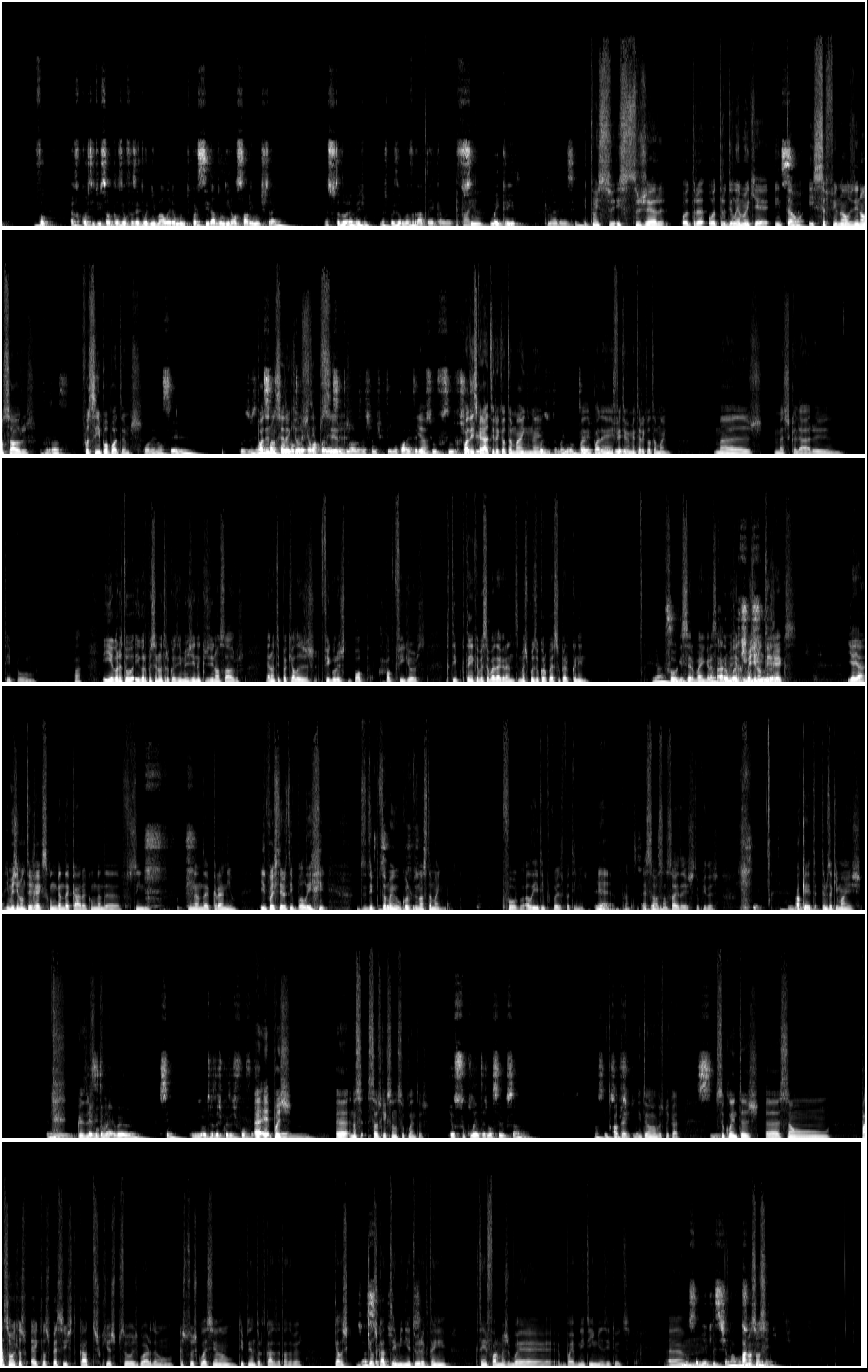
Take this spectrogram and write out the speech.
vão, a reconstituição que eles iam fazer do animal era muito parecida à de um dinossauro e muito estranha. Assustadora mesmo. Mas depois ele, na verdade, é aquela focinho meio querido que não é bem assim. Então isso, isso sugere outra, outro dilema que é, então, Será? e se afinal os dinossauros Verdade. fossem hipopótamos? Podem não ser. Pois, os Podem não ser podem não ter aqueles aquela tipo aparência seres- que nós achamos que tinham. Podem ter Yeah. um focinho recheado. Podem se calhar ter aquele tamanho, né? Pois, o tamanho não tem. Podem, podem Porque- efetivamente ter aquele tamanho. Mas, mas se calhar, eh, tipo, pá. E agora estou agora pensando noutra coisa. Imagina que os dinossauros eram tipo aquelas figuras de pop, pop figures, que tipo, que têm a cabeça bem grande, mas depois o corpo é super pequenino. Yeah, Fogo, sim. isso era bem engraçado. Imagina, imagina um. T-Rex. Yeah, yeah. Imagina um T-Rex com um grande cara, com um grande focinho, um grande crânio, e depois ter tipo ali, de, tipo, também o corpo do nosso tamanho. Fogo, ali tipo com as patinhas. Yeah. É, pronto. É só, são só ideias estúpidas. Ok, temos aqui mais Coisas Quer dizer, fofas. também. eh, sim. Outra das coisas fofas. Ah, é, pois, não sei- sabes o que é que são suculentas? eu suculentas não sei o que são. Não, não sei o que são Ok, então eu vou explicar. Sim. Suculentas ah, são. Pá, são aqueles, aqueles espécies de catos que as pessoas guardam, que as pessoas colecionam tipo dentro de casa, estás a ver? Aquelas, Já aqueles catos em miniatura Sim. que têm, que têm formas bem, bem bonitinhas e tudo. Não sabia que isso se chamavam Pá, não são assim-.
